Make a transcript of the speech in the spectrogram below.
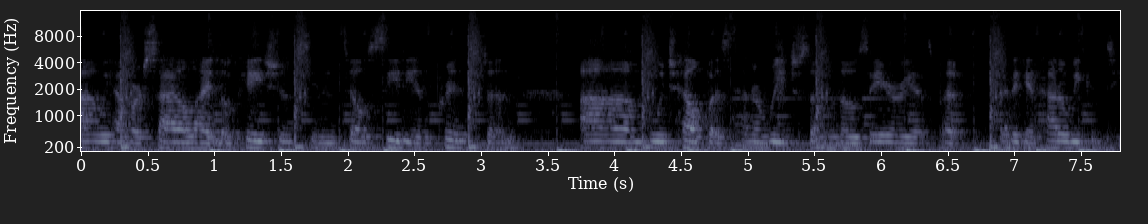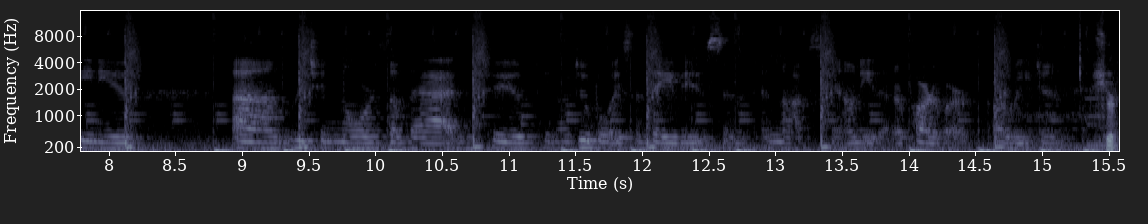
Uh, we have our satellite locations in Tell City and Princeton, um, which help us kind of reach some of those areas. But, but again, how do we continue um, reaching north of that into you know Dubois and Daviess and, and Knox County that are part of our, our region. Sure.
